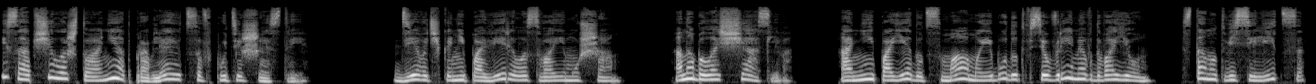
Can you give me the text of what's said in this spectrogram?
и сообщила, что они отправляются в путешествие. Девочка не поверила своим ушам. Она была счастлива. Они поедут с мамой и будут все время вдвоем, станут веселиться,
